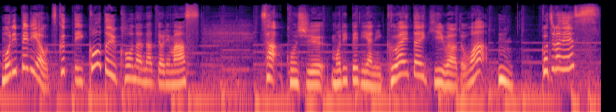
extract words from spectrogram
モリペディアを作っていこうというコーナーになっております。さあ、今週、モリペディアに加えたいキーワードは、うん、こちらです。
